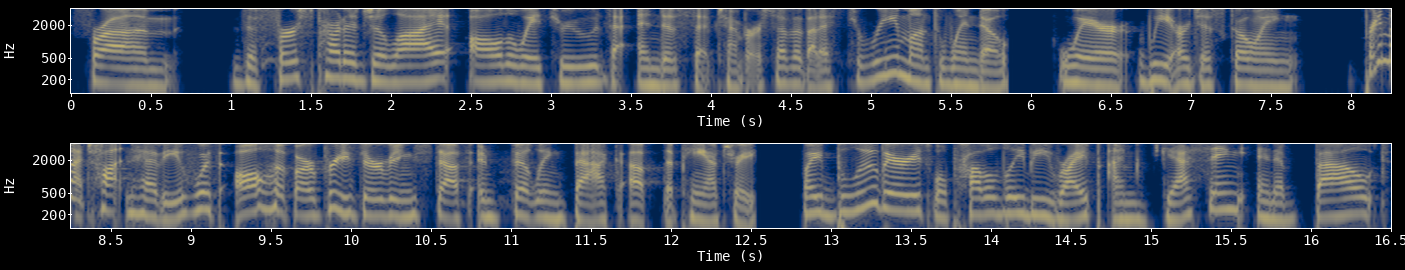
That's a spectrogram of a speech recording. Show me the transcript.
from the first part of July all the way through the end of September. So I have about a three month window where we are just going pretty much hot and heavy with all of our preserving stuff and filling back up the pantry. My blueberries will probably be ripe, I'm guessing, in about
